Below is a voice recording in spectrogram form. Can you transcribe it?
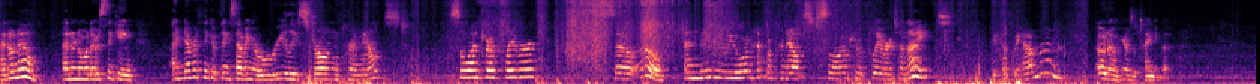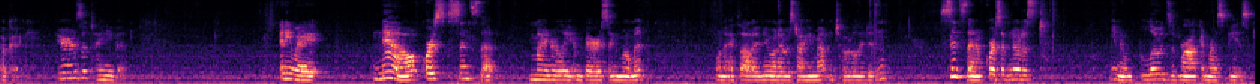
I don't know, I don't know what I was thinking. I never think of things having a really strong, pronounced cilantro flavor. So, oh, and maybe we won't have a pronounced cilantro flavor tonight because we have none. Oh no, here's a tiny bit. Okay, here's a tiny bit. Anyway, now, of course, since that minorly embarrassing moment when I thought I knew what I was talking about and totally didn't, since then, of course, I've noticed, you know, loads of Moroccan recipes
